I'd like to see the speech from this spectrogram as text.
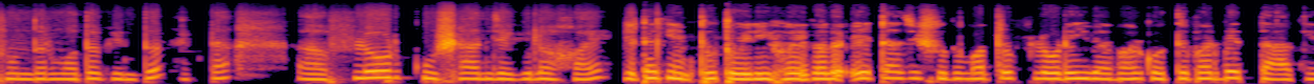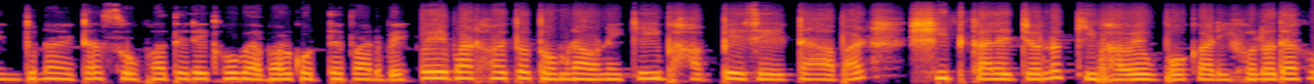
সুন্দর মতো কিন্তু একটা ফ্লোর কুশান যেগুলো হয়, এটা কিন্তু তৈরি হয়ে গেল। এটা যে শুধুমাত্র ফ্লোরেই ব্যবহার করতে পারবে, তা কিন্তু না, এটা সোফাতে রেখেও ব্যবহার করতে পারবে। তো এবার হয়তো তোমরা অনেকেই ভাববে যে এটা আবার শীতকালের জন্য কীভাবে উপকারী হলো। দেখো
